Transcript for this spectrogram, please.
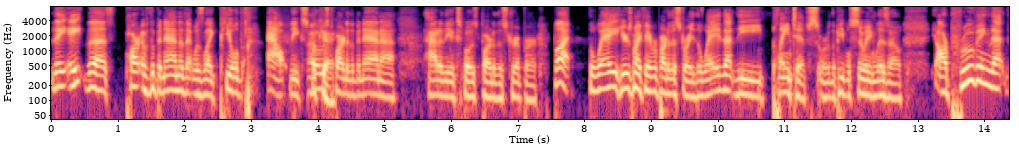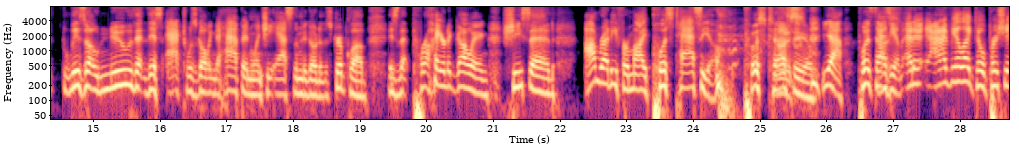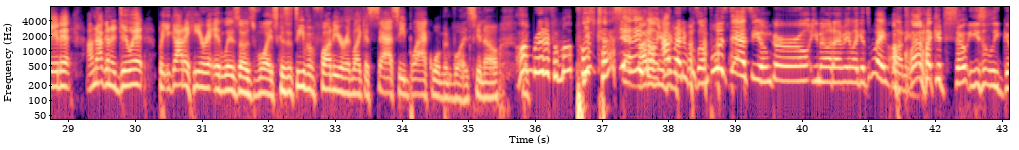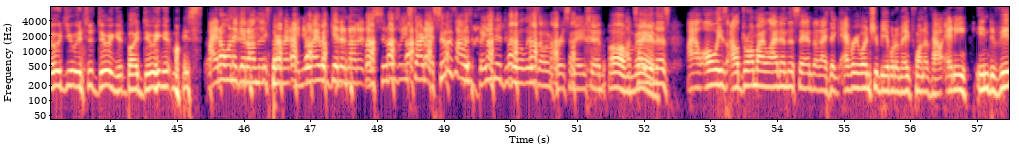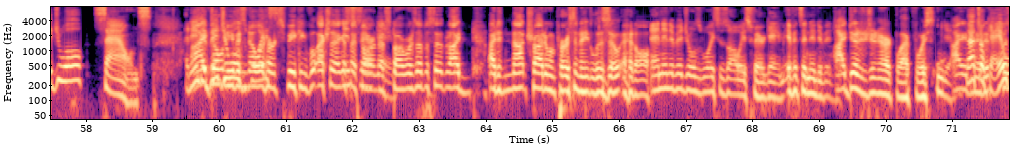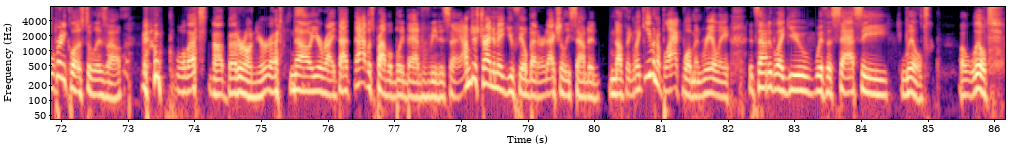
they ate the part of the banana that was like peeled out, the exposed Okay. part of the banana out of the exposed part of the stripper. But the way here's my favorite part of the story the way that the plaintiffs or the people suing Lizzo are proving that Lizzo knew that this act was going to happen when she asked them to go to the strip club is that prior to going, she said, I'm ready for my pustassium. Pustassium. yeah, Pusstassium. And, it, and I feel like to appreciate it, I'm not going to do it, but you got to hear it in Lizzo's voice because it's even funnier in like a sassy black woman voice, you know? I'm ready for my test. Yeah, I go. don't even, I'm ready for some Pusstassium, girl. You know what I mean? Like it's way I'm funny. glad I could so easily goad you into doing it by doing it myself. I don't want to get on this permit. I knew I would get in on it as soon as we started. As soon as I was baited to do a Lizzo impersonation. Oh, I'll tell you this. I'll always I'll draw my line in the sand, and I think everyone should be able to make fun of how any individual sounds. An I don't even know what her speaking voice. Actually, I guess I saw her in that game. Star Wars episode, but I I did not try to impersonate Lizzo at all. An individual's voice is always fair game if it's an individual. I did a generic black voice. yeah, that's okay. It, was pretty close to Lizzo. well. That's not better on your end. No, you're right. That that was probably bad for me to say. I'm just trying to make you feel better. It actually sounded nothing like even a black woman. Really, it sounded like you with a sassy lilt. A lilt.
